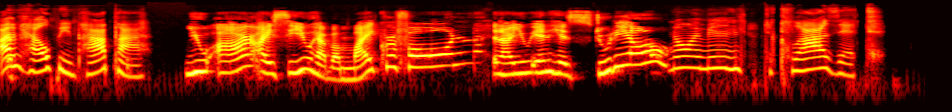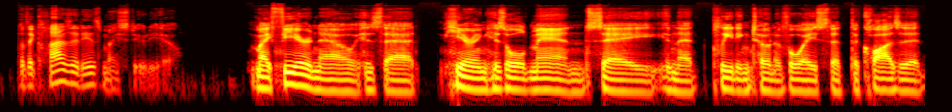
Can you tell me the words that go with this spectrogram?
I'm helping Papa. You are? I see you have a microphone. And are you in his studio? No, I'm in the closet. But the closet is my studio. My fear now is that hearing his old man say in that pleading tone of voice that the closet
